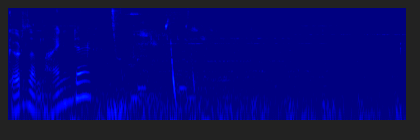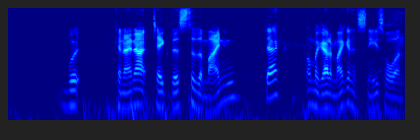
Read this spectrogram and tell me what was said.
Go to the mining deck? What? Can I not take this to the mining deck? Oh my god, am I gonna sneeze? Hold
